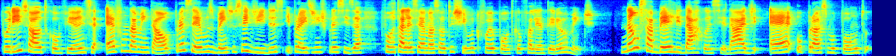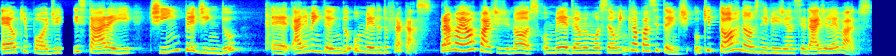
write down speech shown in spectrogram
Por isso, a autoconfiança é fundamental para sermos bem-sucedidas e para isso a gente precisa fortalecer a nossa autoestima, que foi o ponto que eu falei anteriormente. Não saber lidar com a ansiedade é o próximo ponto, é o que pode estar aí te impedindo, é, alimentando o medo do fracasso. Para a maior parte de nós, o medo é uma emoção incapacitante, o que torna os níveis de ansiedade elevados.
